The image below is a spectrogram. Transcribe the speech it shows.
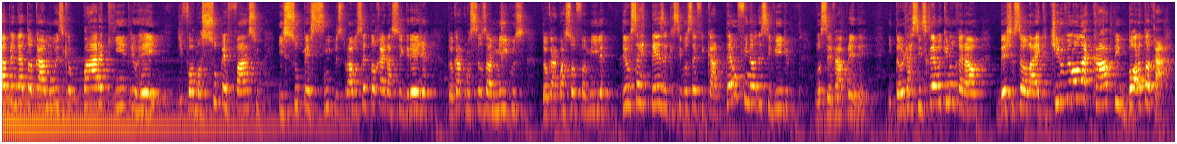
vai aprender a tocar música Para Que Entre o Rei de forma super fácil e super simples para você tocar na sua igreja, tocar com seus amigos, tocar com a sua família. Tenho certeza que se você ficar até o final desse vídeo, você vai aprender. Então já se inscreva aqui no canal, deixa o seu like, tira o vilão da capa e bora tocar!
